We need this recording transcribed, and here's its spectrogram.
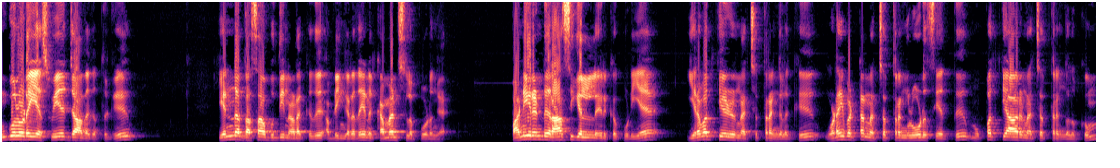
உங்களுடைய சுய ஜாதகத்துக்கு என்ன தசா புத்தி நடக்குது அப்படிங்கிறத எனக்கு கமெண்ட்ஸில் போடுங்க. பனிரெண்டு ராசிகள் இருக்கக்கூடிய இருபத்தேழு நட்சத்திரங்களுக்கு உடைபட்ட நட்சத்திரங்களோடு சேர்த்து முப்பத்தி ஆறு நட்சத்திரங்களுக்கும்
